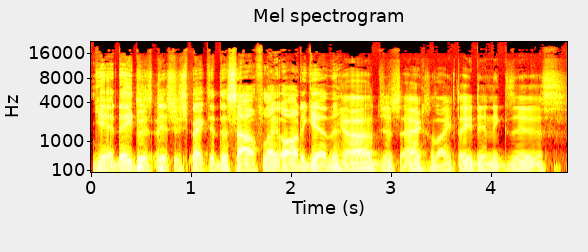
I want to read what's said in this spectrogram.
Yeah, they just disrespected the South like altogether. Y'all just act like they didn't exist.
